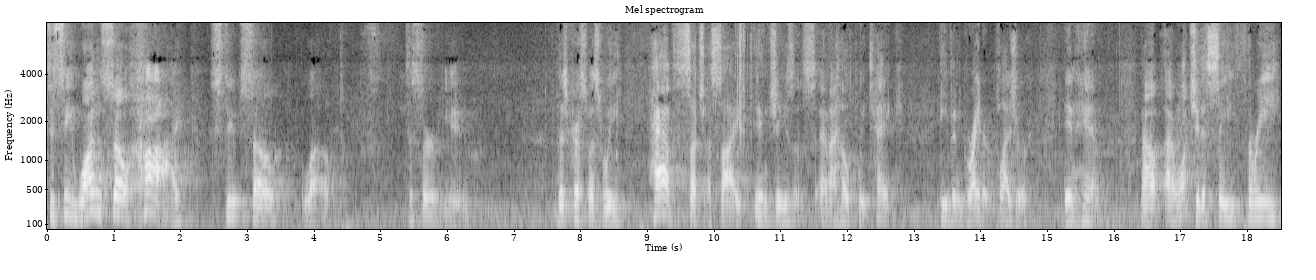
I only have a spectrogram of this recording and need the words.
to see one so high stoop so low to serve you. This Christmas, we have such a sight in Jesus, and I hope we take even greater pleasure in him. Now, I want you to see three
